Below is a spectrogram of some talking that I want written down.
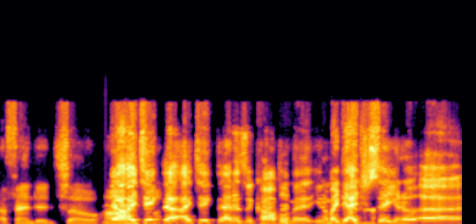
offended. So yeah, I um, take that. I take that as a compliment. You know, my dad used to say, you know, uh,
